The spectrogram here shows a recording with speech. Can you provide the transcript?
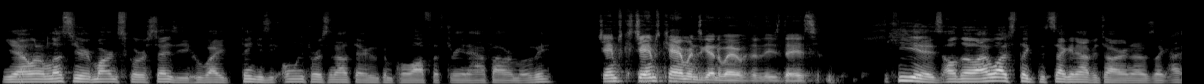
You know, and unless you're Martin Scorsese, who I think is the only person out there who can pull off a three and a half hour movie. James James Cameron's getting away with it these days. He is, although I watched like the second Avatar and I was like, I,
